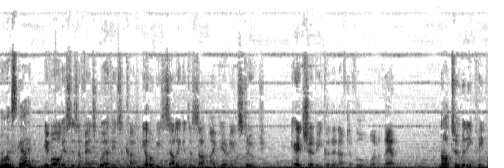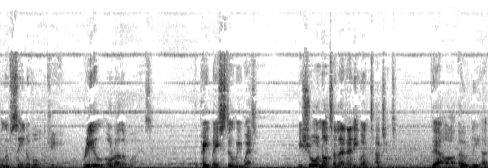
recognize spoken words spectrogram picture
That looks good. If August is a fence worth his cut, you'll be selling it to some Hyperion stooge. It should be good enough to fool one of them. Not too many people have seen a vault key, real or otherwise. The paint may still be wet. Be sure not to let anyone touch it. There are only a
